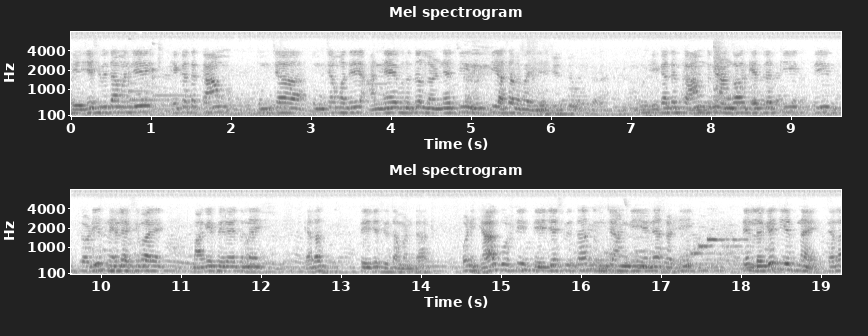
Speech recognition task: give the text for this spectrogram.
तेजस्विता म्हणजे एखादं काम तुमच्या तुमच्यामध्ये अन्यायाविरुद्ध लढण्याची वृत्ती असायला पाहिजे. एखादं काम तुम्ही अंगावर घेतलं की ते कडीच नेल्याशिवाय मागे फिरायचं नाही. याला तेजस्विता म्हणतात. पण ह्या गोष्टी तेजस्विता तुमच्या अंगी येण्यासाठी ते लगेच येत नाही. त्याला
